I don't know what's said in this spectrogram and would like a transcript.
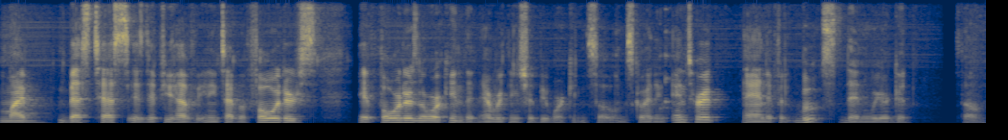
My best test is if you have any type of forwarders if forwarders are working, then everything should be working. So let's go ahead and enter it. And if it boots, then we are good. So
